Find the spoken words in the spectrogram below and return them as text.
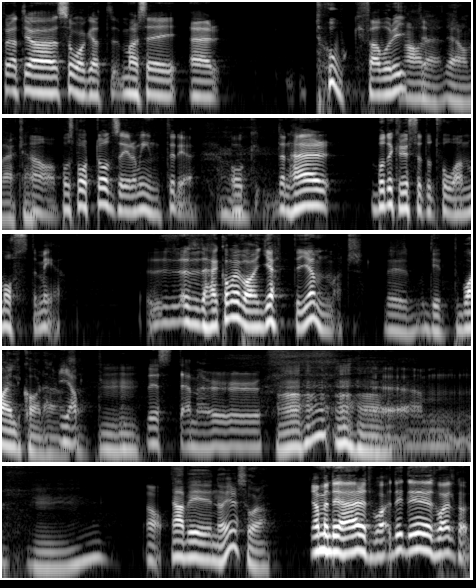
För att jag såg att Marseille är tokfavoriter. Ja, det, det är de verkligen. Ja, på Sportodds är de inte det. Och den här, både krysset och tvåan måste med. Det här kommer vara en jättejämn match. Det är ditt wildcard här alltså. Ja. Mhm. Det stämmer. Aha, aha. Ehm, Mm. ja. Ja, vi nöjer oss så då. ja, men det är ett, det, det är ett wildcard.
